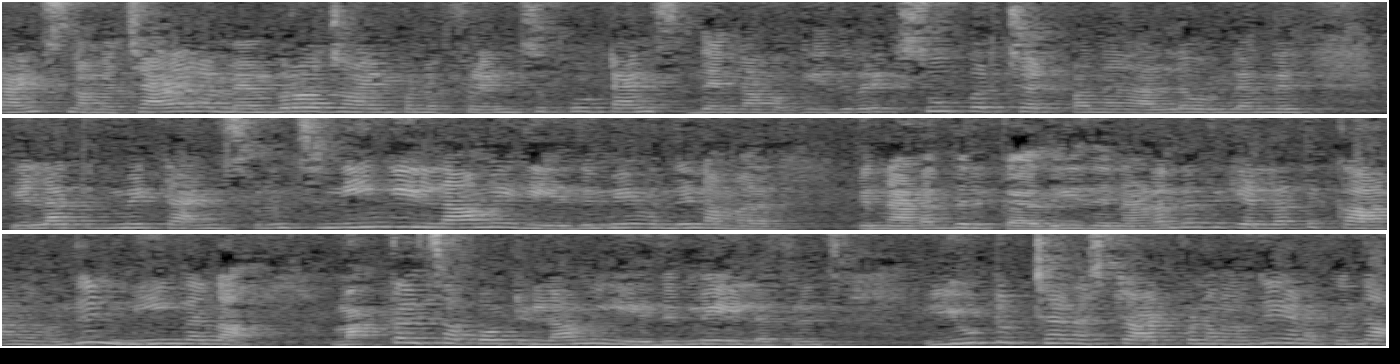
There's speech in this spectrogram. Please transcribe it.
தேங்க்ஸ் நம்ம சேனலில் மெம்பரா ஜாயின் பண்ண ஃப்ரெண்ட்ஸுக்கும் தேங்க்ஸ் தென் நமக்கு இது வரைக்கும் சூப்பர் சேட் பண்ண நல்ல உள்ளங்கள் எல்லாத்துக்குமே தேங்க்ஸ் ஃப்ரெண்ட்ஸ் நீங்க இல்லாம இது எதுவுமே வந்து நம்ம இது நடந்திருக்காது. இது நடந்ததுக்கு எல்லாத்துக்கும் காரணம் வந்து நீங்க தான் மக்கள் சப்போர்ட் இல்லாமல் எதுவுமே இல்ல ஃப்ரெண்ட்ஸ் யூடியூப் சேனல் ஸ்டார்ட் பண்ணும்போது எனக்கு வந்து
